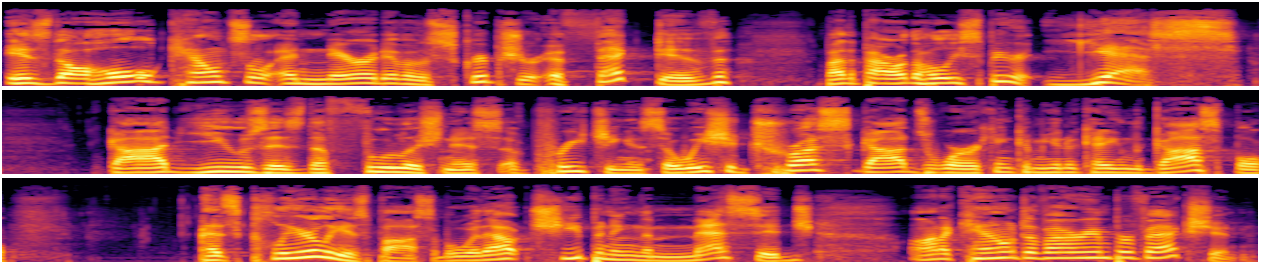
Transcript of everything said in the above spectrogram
Is the whole counsel and narrative of scripture effective by the power of the Holy Spirit? Yes. God uses the foolishness of preaching and so we should trust God's work in communicating the gospel as clearly as possible without cheapening the message on account of our imperfection.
